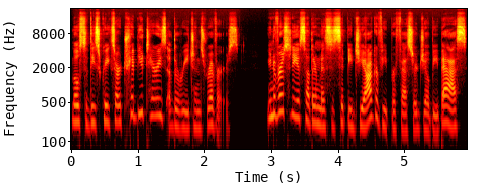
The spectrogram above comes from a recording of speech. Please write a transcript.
Most of these creeks are tributaries of the region's rivers. University of Southern Mississippi geography professor Joby Bass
